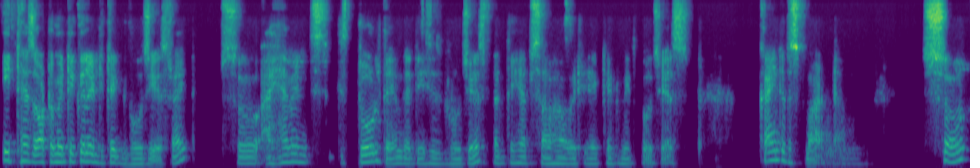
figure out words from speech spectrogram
It has automatically detected Vue.js, right? So I haven't told them that this is Vue.js, but they have somehow detected with Vue.js. Kind of smart. So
